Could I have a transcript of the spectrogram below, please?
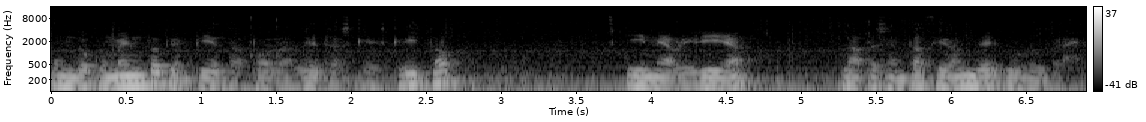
un documento que empieza por las letras que he escrito y me abriría la presentación de Google Drive.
